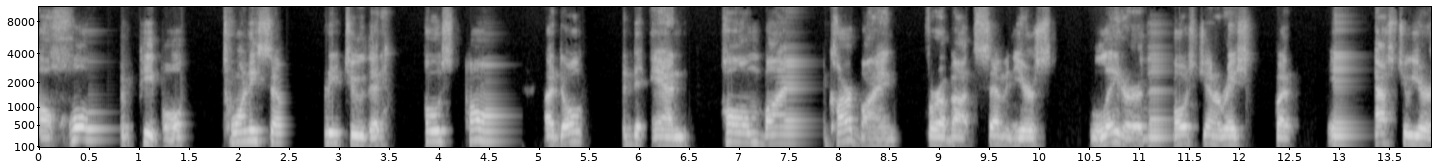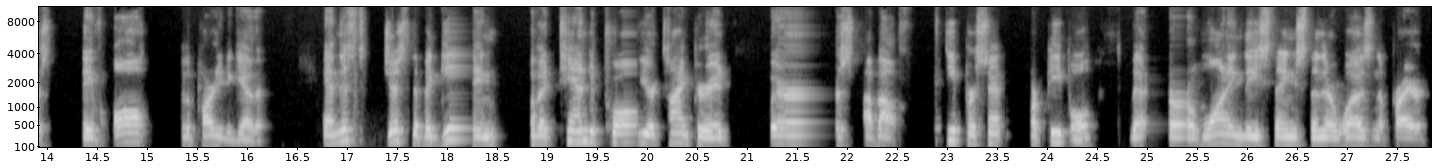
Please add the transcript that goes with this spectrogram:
a whole lot of people, 27 42 that postponed adult and home buying, car buying for about seven years later than most generations. But in the last two years, they've all the party together. And this is just the beginning of a 10 to 12 year time period where there's about 50% more people that are wanting these things than there was in the prior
